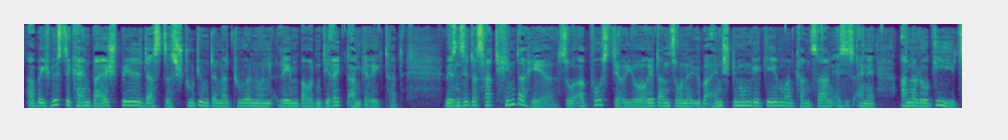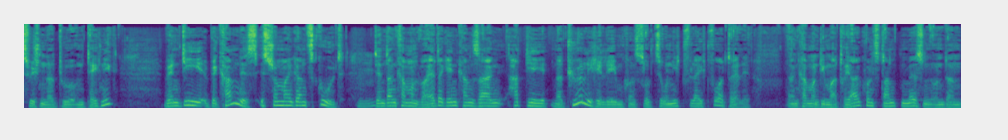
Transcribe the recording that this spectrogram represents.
Aber ich wüsste kein Beispiel, dass das Studium der Natur nun Lehmbauten direkt angeregt hat. Wissen Sie, das hat hinterher, so a posteriori, dann so eine Übereinstimmung gegeben. Man kann sagen, es ist eine Analogie zwischen Natur und Technik. Wenn die bekannt ist, ist schon mal ganz gut. Mhm. Denn dann kann man weitergehen, kann sagen, hat die natürliche Lebenkonstruktion nicht vielleicht Vorteile? Dann kann man die Materialkonstanten messen und dann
